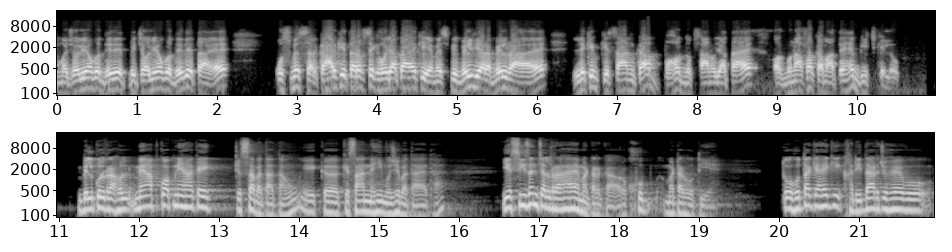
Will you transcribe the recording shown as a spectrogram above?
मझोलियों को दे दे बिचौलियों को दे देता है। उसमें सरकार की तरफ़ से हो जाता है कि एमएसपी मिल गया मिल रहा है लेकिन किसान का बहुत नुकसान हो जाता है और मुनाफा कमाते हैं बीच के लोग। बिल्कुल राहुल मैं आपको अपने यहाँ का एक किस्सा बताता हूँ। एक किसान ने ही मुझे बताया था। ये सीज़न चल रहा है मटर का और खूब मटर होती है। तो होता क्या है कि ख़रीदार जो है वो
